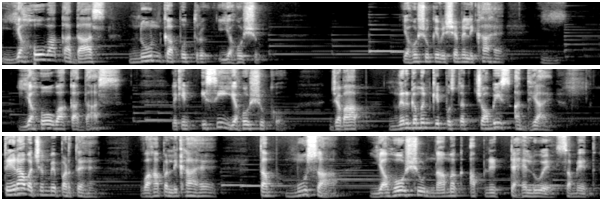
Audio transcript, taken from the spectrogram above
यहोवा का दास नून का पुत्र यहोशु। यहोशु के विषय में लिखा है यहोवा का दास। लेकिन इसी यहोशु को जब आप निर्गमन की पुस्तक 24 अध्याय तेरह वचन में पढ़ते हैं, वहाँ पर लिखा है, तब मूसा यहोशु नामक अपने टहलुए समेत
